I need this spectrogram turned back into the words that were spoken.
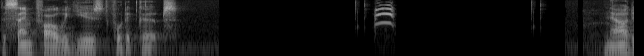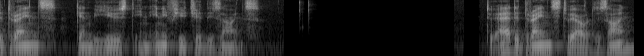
the same file we used for the curbs. Now the drains can be used in any future designs. To add the drains to our design,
